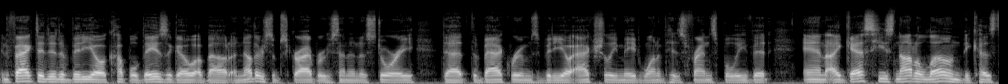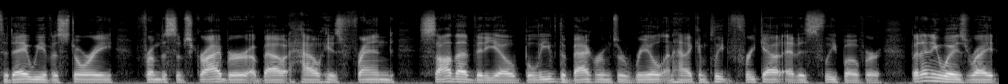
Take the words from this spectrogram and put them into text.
In fact, I did a video a couple days ago about another subscriber who sent in a story that the back rooms video actually made one of his friends believe it. And I guess he's not alone alone because today we have a story from the subscriber about how his friend saw that video, believed the backrooms were real, and had a complete freak out at his sleepover. But, anyways, right,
